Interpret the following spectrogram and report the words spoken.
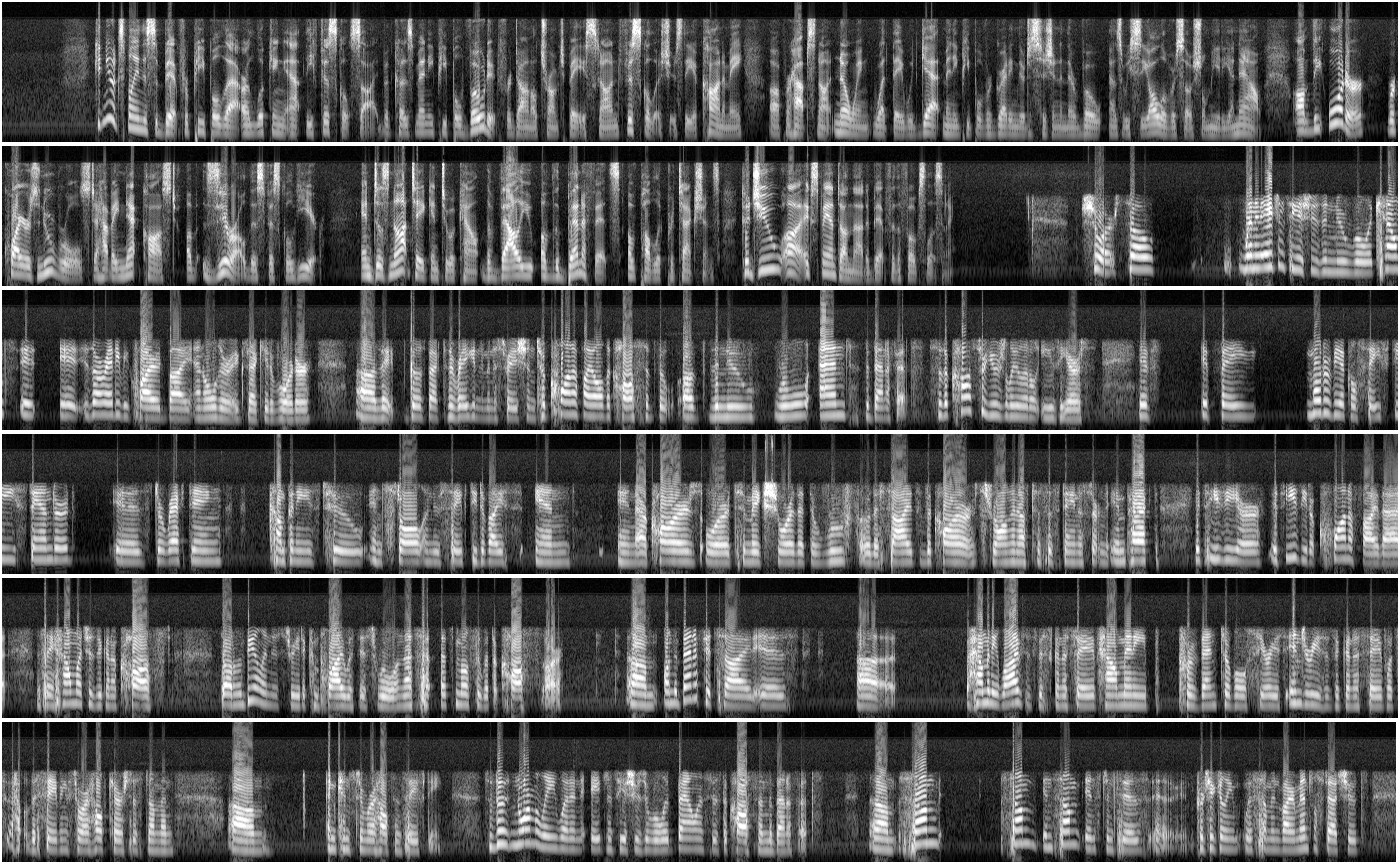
Can you explain this a bit for people that are looking at the fiscal side? Because many people voted for Donald Trump based on fiscal issues, the economy, uh, perhaps not knowing what they would get. Many people regretting their decision and their vote, as we see all over social media now. Um, the order requires new rules to have a net cost of zero this fiscal year and does not take into account the value of the benefits of public protections. Could you uh, expand on that a bit for the folks listening? Sure. So, when an agency issues a new rule, it counts. It it is already required by an older executive order uh, that goes back to the Reagan administration to quantify all the costs of the of the new rule and the benefits. So the costs are usually a little easier. If if a motor vehicle safety standard is directing companies to install a new safety device in in our cars or to make sure that the roof or the sides of the car are strong enough to sustain a certain impact, it's easier it's easy to quantify that and say how much is it going to cost the automobile industry to comply with this rule, and that's that's mostly what the costs are. Um, on the benefit side is uh, how many lives is this going to save? How many preventable serious injuries is it going to save? What's the savings to our healthcare system and um, and consumer health and safety? So the, normally, when an agency issues a rule, it balances the costs and the benefits. Um, some, some, in some instances, uh, particularly with some environmental statutes,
